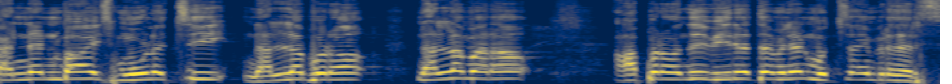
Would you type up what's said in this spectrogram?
கண்ணன் பாய்ஸ் மூலச்சி நல்லபுரம் நல்ல மரம் அப்புறம் வந்து வீரத்தமிழன் முச்சாமி பிரதர்ஸ்.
